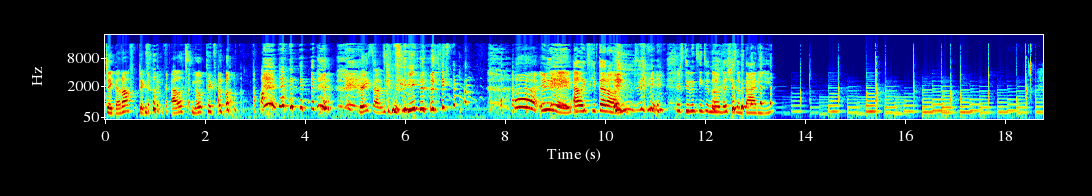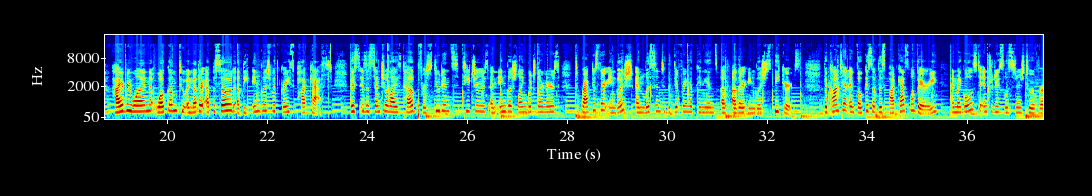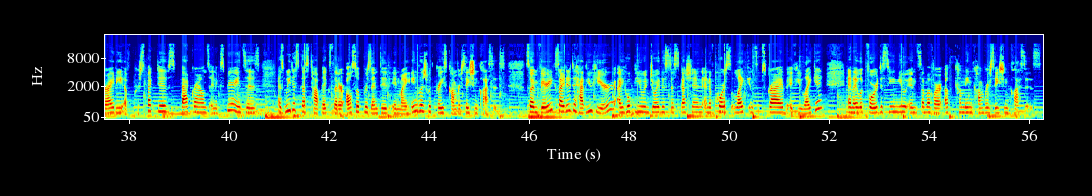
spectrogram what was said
take that off. Take that off. Alex, nope, take that off. Grace sounds conceited. Ah, anyway, Alex, keep that on. Her students need to know that she's a baddie. Hi, everyone. Welcome to another episode of the English with Grace podcast. This is a centralized hub for students, teachers, and English language learners to practice their English and listen to the differing opinions of other English speakers. The content and focus of this podcast will vary, and my goal is to introduce listeners to a variety of perspectives, backgrounds, and experiences as we discuss topics that are also presented in my English with Grace conversation classes. So I'm very excited to have you here. I hope you enjoy this discussion, and of course, like and subscribe if you like it. And I look forward to seeing you in some of our upcoming conversation classes.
